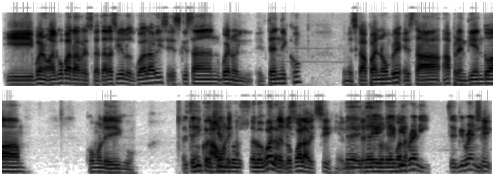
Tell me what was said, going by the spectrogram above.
Y bueno, algo para rescatar así de los Wallabies es que están, bueno, el, el técnico, se me escapa el nombre, está aprendiendo a, ¿cómo le digo? ¿El técnico de, quién? de, los, de los Wallabies? De los Wallabies, sí. El de, técnico de, David Rennie. David Rennie. Sí,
